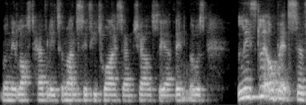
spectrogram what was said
when they lost heavily to Man City twice and Chelsea, I think there was at least little bits of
